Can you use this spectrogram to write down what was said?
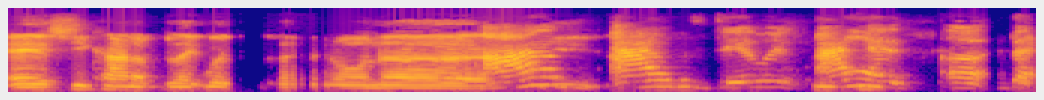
and she kind of like what on uh. I you- I was dealing. I had uh, the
